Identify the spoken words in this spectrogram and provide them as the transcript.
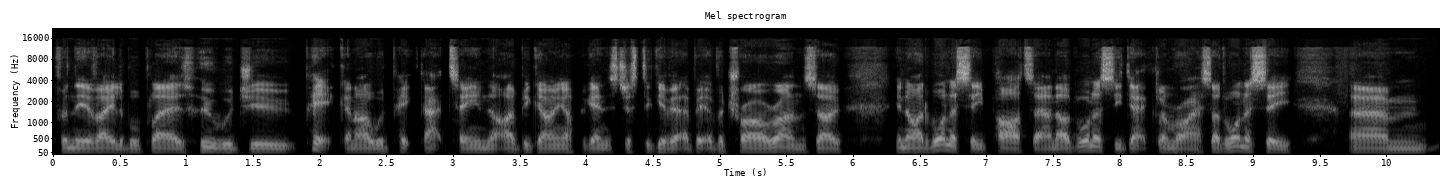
from the available players, who would you pick? And I would pick that team that I'd be going up against just to give it a bit of a trial run. So, you know, I'd want to see Partey and I'd want to see Declan Rice. I'd want to see, um,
